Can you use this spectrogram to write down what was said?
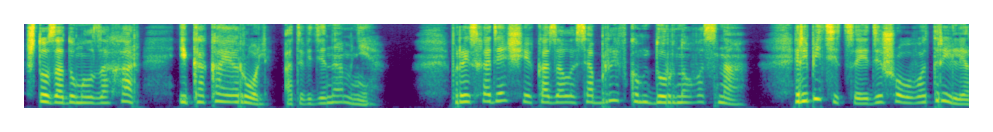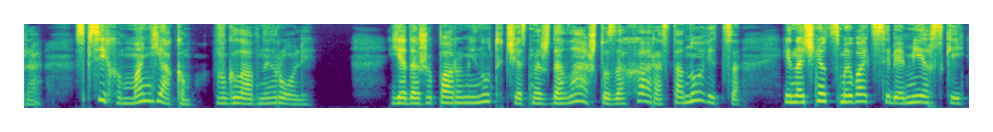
что задумал Захар и какая роль отведена мне. Происходящее казалось обрывком дурного сна, репетицией дешевого триллера с психом-маньяком в главной роли. Я даже пару минут честно ждала, что Захар остановится и начнет смывать с себя мерзкий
